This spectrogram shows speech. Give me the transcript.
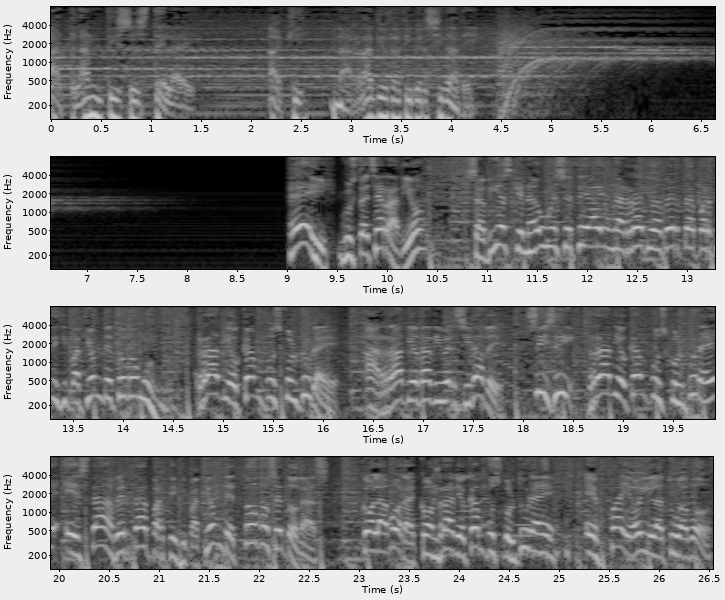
Atlantis Stellae, Aquí, na Radio da Diversidade. Hey, gustache a radio? Sabías que na USC hai unha radio aberta a participación de todo mundo? Radio Campus Culturae, a radio da diversidade. Sí, sí, Radio Campus Culturae está aberta a participación de todos e todas. Colabora con Radio Campus Culturae e fai la túa voz.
